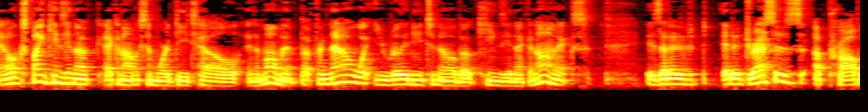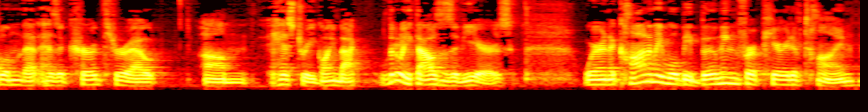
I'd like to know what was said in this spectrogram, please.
And I'll explain Keynesian economics in more detail in a moment. But for now, what you really need to know about Keynesian economics is that it, it addresses a problem that has occurred throughout um, history, going back literally thousands of years, where an economy will be booming for a period of time,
